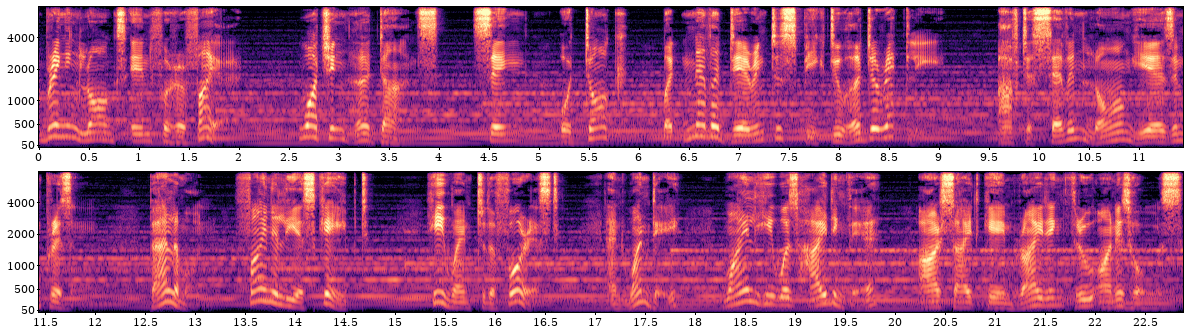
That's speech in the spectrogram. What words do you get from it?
bringing logs in for her fire, watching her dance, sing, or talk, but never daring to speak to her directly. After seven long years in prison, Palamon finally escaped. He went to the forest, and one day, while he was hiding there, Arcite came riding through on his horse.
